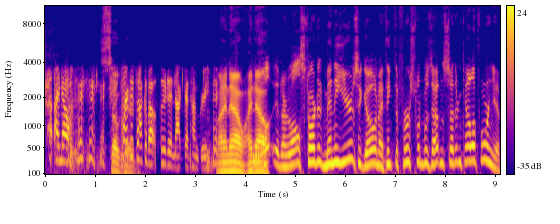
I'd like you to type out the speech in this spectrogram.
I know. So it's hard to talk about food and not get hungry. I know. I know. Well, it all started many years ago, and I think the first one was out in Southern California.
